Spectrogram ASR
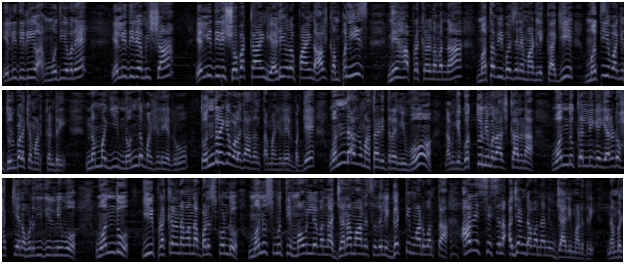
ಎಲ್ಲಿದ್ದೀರಿ ಮೋದಿಯವರೇ? ಎಲ್ಲಿದ್ದೀರಿ ಅಮಿತ್ ಶಾ? ಎಲ್ಲಿದ್ದೀರಿ? ಶೋಭಕ್ಕ and Yediyurappa and all companies Neha ಪ್ರಕರಣವನ್ನ ಮತ ವಿಭಜನೆ ಮಾಡಲಿಕ್ಕಾಗಿ ಮತೀಯವಾಗಿ ದುರ್ಬಳಕೆ ಮಾಡ್ಕೊಂಡ್ರಿ. ನಮ್ಮ ಈ ನೊಂದ ಮಹಿಳೆಯರು ತೊಂದರೆಗೆ ಒಳಗಾದಂಥ ಮಹಿಳೆಯರ ಬಗ್ಗೆ ಒಂದಾದರೂ ಮಾತಾಡಿದ್ರೆ ನೀವು, ನಮಗೆ ಗೊತ್ತು ನಿಮ್ಮ ರಾಜಕಾರಣ. ಒಂದು ಕಲ್ಲಿಗೆ ಎರಡು ಹಕ್ಕಿಯನ್ನು ಹೊಡೆದಿದ್ದೀರಿ ನೀವು. ಒಂದು ಈ ಪ್ರಕರಣವನ್ನ ಬಳಸಿಕೊಂಡು ಮನುಸ್ಮೃತಿ ಮೌಲ್ಯವನ್ನ ಜನಮಾನಸದಲ್ಲಿ ಗಟ್ಟಿ ಮಾಡುವಂಥ ಆರ್ ಎಸ್ ಎಸ್ನ ಅಜೆಂಡಾವನ್ನು ನೀವು ಜಾರಿ ಮಾಡಿದ್ರಿ. ನಂಬರ್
